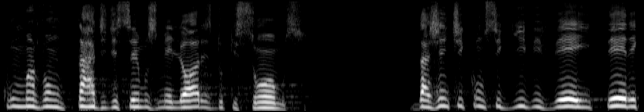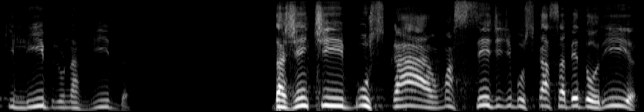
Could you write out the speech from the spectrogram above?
com uma vontade de sermos melhores do que somos, da gente conseguir viver e ter equilíbrio na vida, da gente buscar, uma sede de buscar sabedoria,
